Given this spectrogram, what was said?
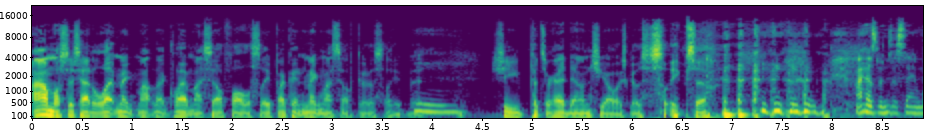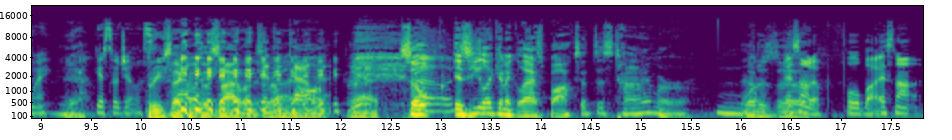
I almost just had to let make my like let myself fall asleep. I couldn't make myself go to sleep, but hmm. she puts her head down. She always goes to sleep. So My husband's the same way. Yeah. He gets so jealous. Three seconds of silence. It's about a that towel. one. right. So, oh. is he like in a glass box at this time, or what is the? it's not a full box. It's not.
